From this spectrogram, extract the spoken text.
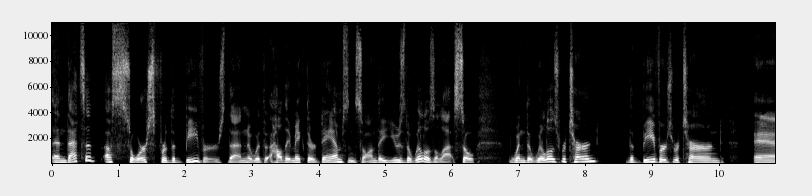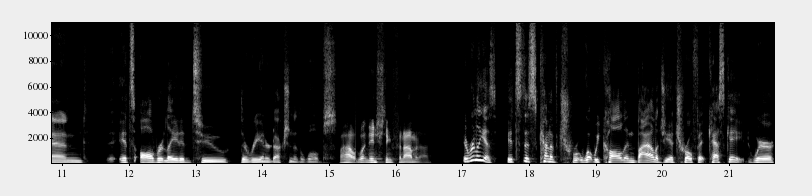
and that's a, a source for the beavers then with how they make their dams and so on. They use the willows a lot. So when the willows returned the beavers returned and it's all related to the reintroduction of the wolves. Wow what an interesting phenomenon it really is. It's this kind of tr- what we call in biology a trophic cascade, where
